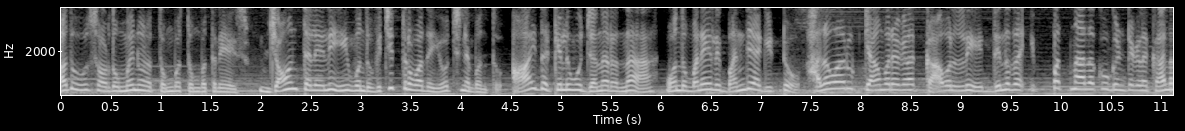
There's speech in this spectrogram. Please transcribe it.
ಅದು ಸಾವಿರದ ಒಂಬೈನೂರ ತೊಂಬತ್ತೊಂಬತ್ತನೇ ಇಸ್ವಿ. ಜಾನ್ ತಲೆಯಲ್ಲಿ ಒಂದು ವಿಚಿತ್ರವಾದ ಯೋಚನೆ ಬಂತು. ಆಯ್ದ ಕೆಲವು ಜನರನ್ನ ಒಂದು ಮನೆಯಲ್ಲಿ ಬಂದಿಯಾಗಿಟ್ಟು ಹಲವಾರು ಕ್ಯಾಮರಾಗಳ ಕಾವಲಲ್ಲಿ ದಿನದ ಇಪ್ಪತ್ನಾಲ್ಕು ಗಂಟೆಗಳ ಕಾಲ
